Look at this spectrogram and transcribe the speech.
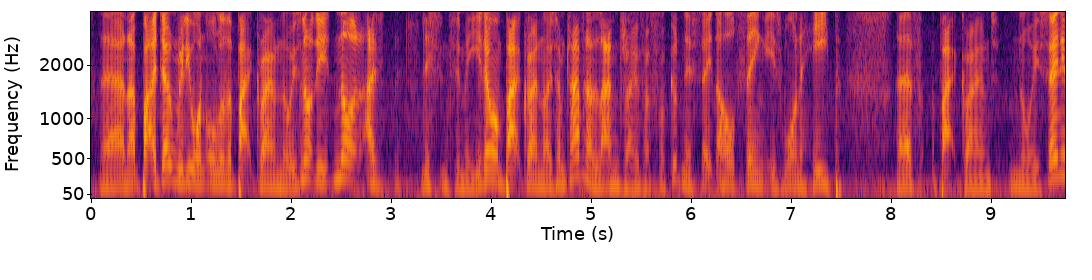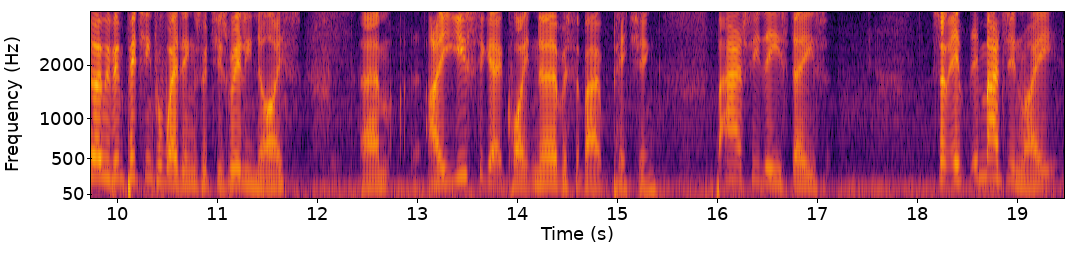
Uh, and I, but I don't really want all of the background noise. Not the not as listen to me. You don't want background noise. I'm driving a Land Rover. For goodness' sake, the whole thing is one heap of background noise. So anyway, we've been pitching for weddings, which is really nice. Um, I used to get quite nervous about pitching, but actually these days, so imagine right,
